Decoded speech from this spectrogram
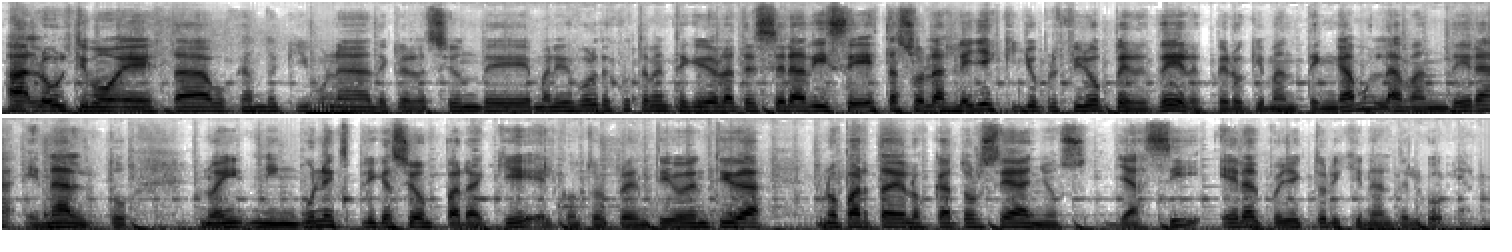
Ah, lo último, eh, estaba buscando aquí una declaración de Mario Bordes, justamente que dio la tercera, dice, estas son las leyes que yo prefiero perder, pero que mantengamos la bandera en alto. No hay ninguna explicación para que el control preventivo de identidad no parta de los 14 años, y así era el proyecto original del gobierno.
